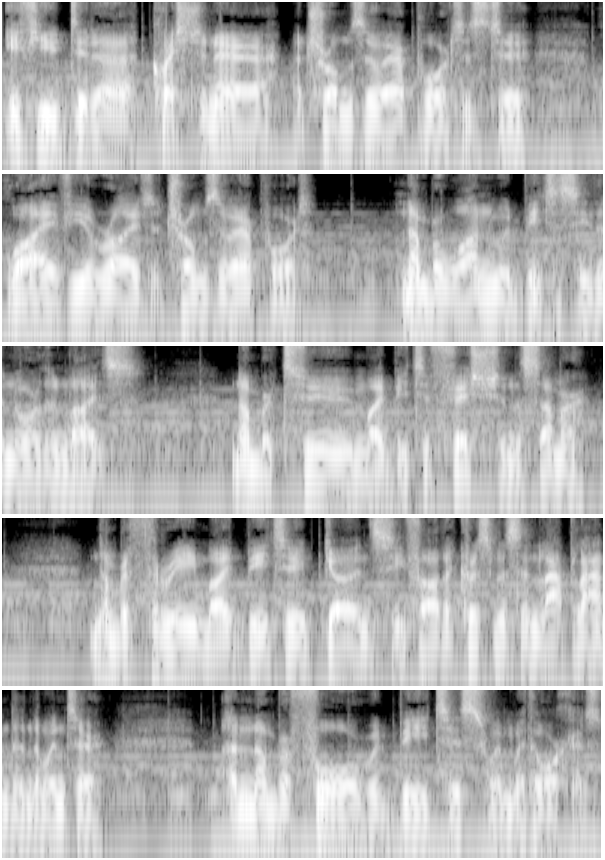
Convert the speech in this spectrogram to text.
If you did a questionnaire at Tromsø Airport as to why have you arrived at Tromsø Airport, number one would be to see the northern lights. Number two might be to fish in the summer. Number three might be to go and see Father Christmas in Lapland in the winter. And number four would be to swim with orcas.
